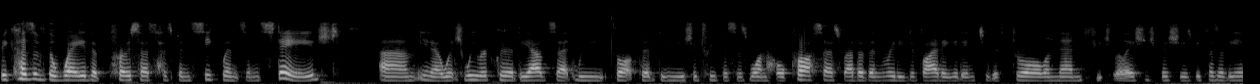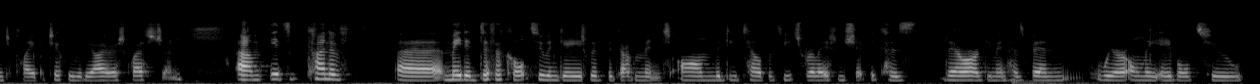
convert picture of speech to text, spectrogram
because of the way the process has been sequenced and staged, um, you know, which we were clear at the outset, we thought that the EU should treat this as one whole process rather than really dividing it into withdrawal and then future relationship issues because of the interplay, particularly with the Irish question. Um, it's kind of uh, made it difficult to engage with the government on the details of future relationship because their argument has been we're only able to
